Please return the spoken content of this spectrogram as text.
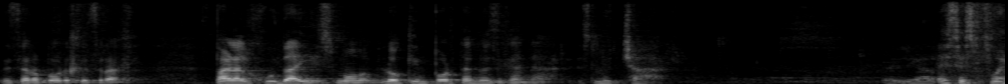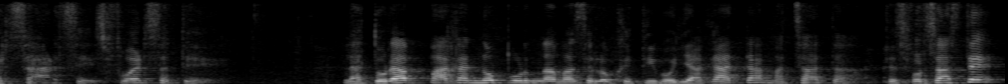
Dice Rabor. Para el judaísmo lo que importa no es ganar, es luchar. Es esforzarse, esfuérzate. La Torah paga no por nada más el objetivo. Yagata matzata. ¿Te esforzaste?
